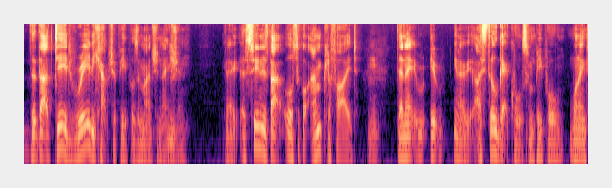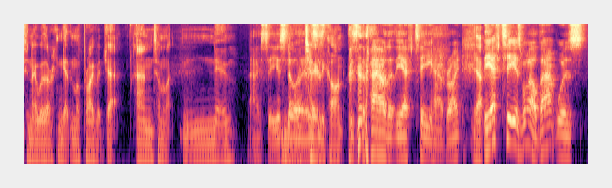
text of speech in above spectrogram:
that that did really capture people's imagination. Mm. You know, as soon as that also got amplified, mm then it, it you know I still get calls from people wanting to know whether I can get them a private jet, and I'm like, no. I see. It's no, I totally can't. it's the power that the FT had, right? Yeah. The FT as well. That was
